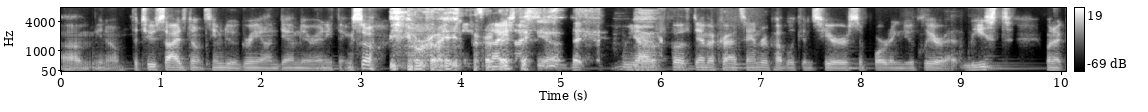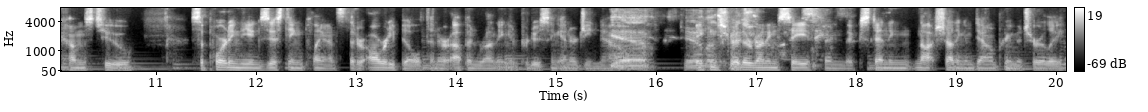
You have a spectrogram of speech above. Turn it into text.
um, you know the two sides don't seem to agree on damn near anything. So right, it's, right. nice to see yeah. that we yeah. have both Democrats and Republicans here supporting nuclear, at least when it comes to supporting the existing plants that are already built and are up and running and producing energy now. Yeah, yeah. making sure they're running safe and extending, not shutting them down prematurely.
